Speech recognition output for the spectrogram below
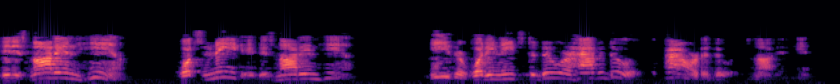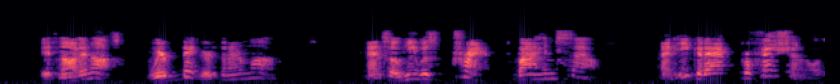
It is not in him. What's needed is not in him. Either what he needs to do or how to do it. The power to do it is not in him. It's not in us. We're bigger than our minds. And so he was trapped by himself. And he could act professionally,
